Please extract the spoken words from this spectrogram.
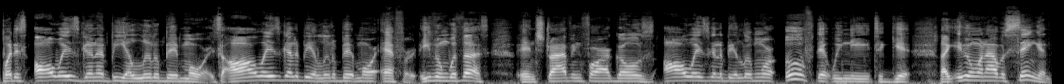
but it's always going to be a little bit more. It's always going to be a little bit more effort. Even with us in striving for our goals, it's always going to be a little more oomph that we need to get. Like even when I was singing,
